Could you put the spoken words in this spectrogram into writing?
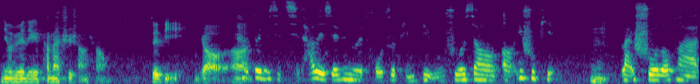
纽约的一个拍卖市场上。对比，你知道啊？它对比起其他的一些另类投资品，比如说像呃艺术品，嗯，来说的话，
